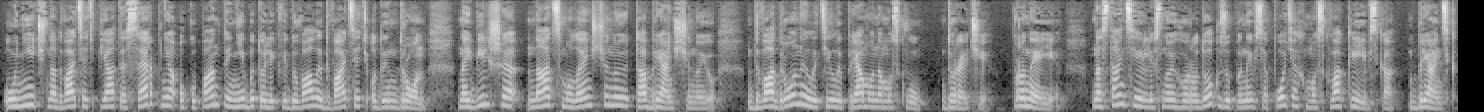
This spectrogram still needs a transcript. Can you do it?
У ніч на 25 серпня окупанти нібито ліквідували 21 дрон. Найбільше над Смоленщиною та Брянщиною. Два дрони летіли прямо на Москву. До речі, про неї на станції Лісной городок зупинився потяг Москва-Київська, Брянськ.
